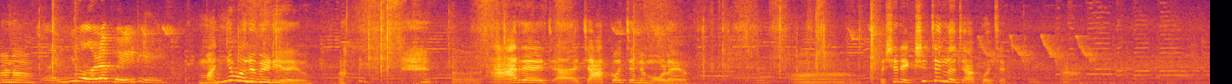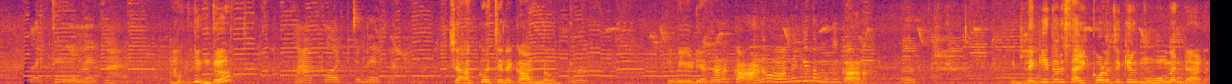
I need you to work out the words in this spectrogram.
ആണോ? മഞ്ഞ് പോലെ പേടിയായി? ആര് ചാക്കോച്ചന്റെ മോളെയോ? പക്ഷെ രക്ഷിച്ചല്ലോ ചാക്കോച്ചൻ. ആ. എന്തോ? ചാക്കോച്ചനെ കാണണോ. ഈ വീഡിയോ കാണാൻ കാണുവാണെങ്കിൽ നമുക്ക് കാണാം. ഇല്ലെങ്കിൽ ഇതൊരു സൈക്കോളജിക്കൽ മൂവ്മെന്റ് ആണ്.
